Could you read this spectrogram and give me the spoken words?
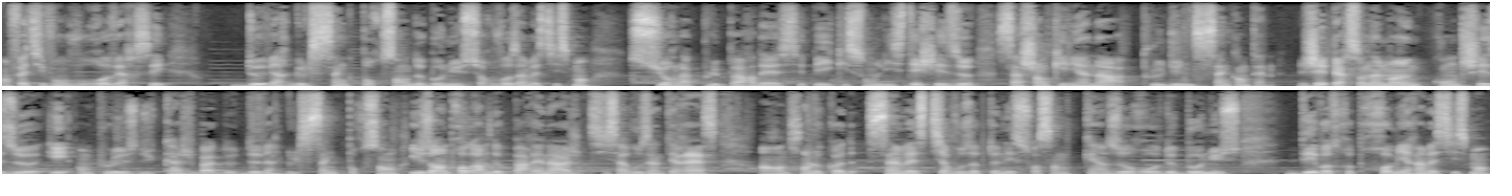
En fait, ils vont vous reverser 2,5% de bonus sur vos investissements sur la plupart des SCPI qui sont listés chez eux, sachant qu'il y en a plus d'une cinquantaine. J'ai personnellement un compte chez eux et en plus du cashback de 2,5%, ils ont un programme de parrainage si ça vous intéresse. En rentrant le code s'investir, vous obtenez 75 euros de bonus dès votre premier investissement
